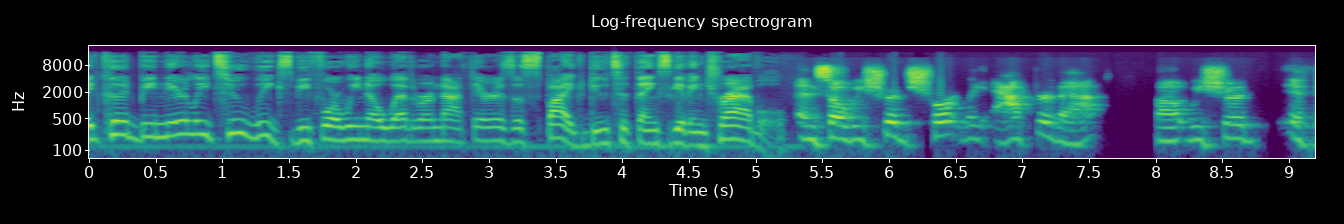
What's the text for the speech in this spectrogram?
It could be nearly two weeks before we know whether or not there is a spike due to Thanksgiving travel. And so we should shortly after that, uh, we should, if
